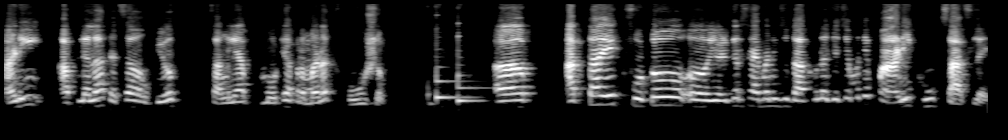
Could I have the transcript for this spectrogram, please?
आणि आपल्याला त्याचा उपयोग चांगल्या मोठ्या प्रमाणात होऊ शकतो. आता एक फोटो येळकर साहेबांनी जो दाखवला ज्याच्यामध्ये पाणी खूप साचलंय.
